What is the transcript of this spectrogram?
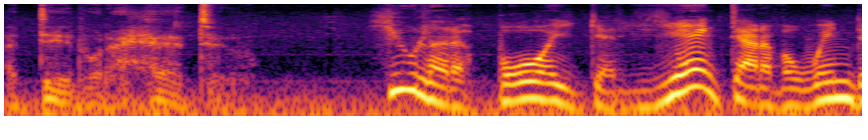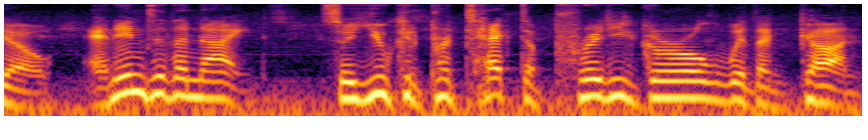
I did what I had to. You let a boy get yanked out of a window and into the night. So you could protect a pretty girl with a gun.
